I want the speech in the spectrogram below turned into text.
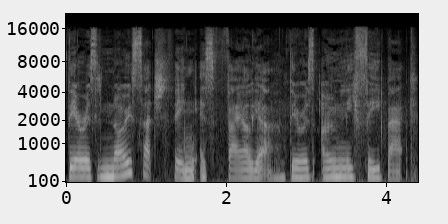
there is no such thing as failure, there is only feedback.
